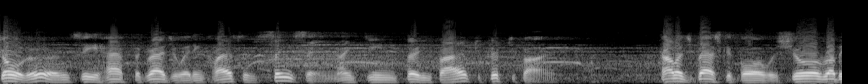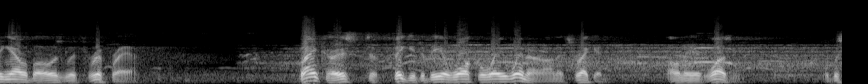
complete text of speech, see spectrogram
shoulder and see half the graduating class of Sing Sing, 1935 to 55. College basketball was sure rubbing elbows with riffraff. Blankhurst figured to be a walkaway winner on its record, only it wasn't. It was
